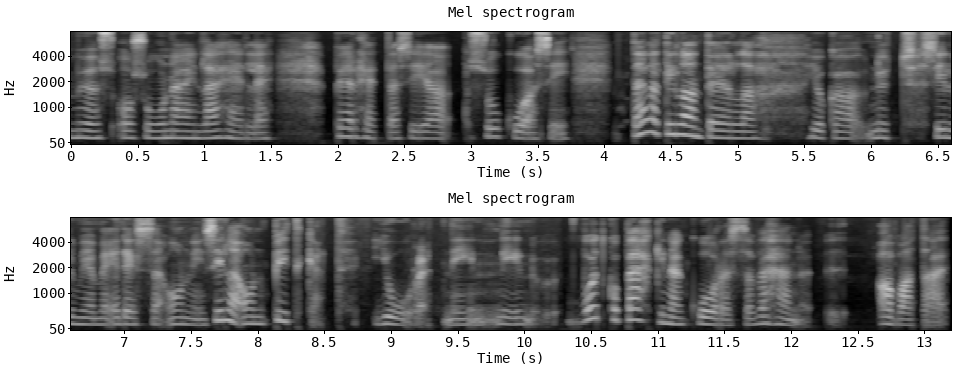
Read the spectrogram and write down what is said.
myös osuu näin lähelle perhettäsi ja sukuasi. Tällä tilanteella, joka nyt silmiemme edessä on, niin sillä on pitkät juuret. Niin, niin voitko pähkinän kuoressa vähän avata,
